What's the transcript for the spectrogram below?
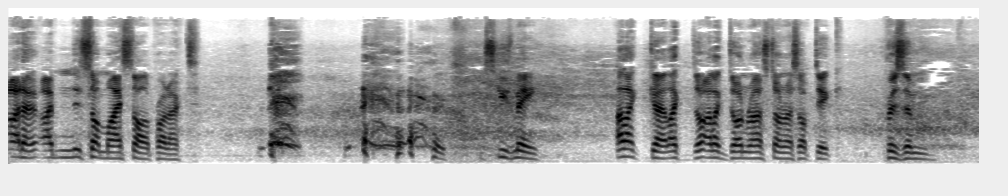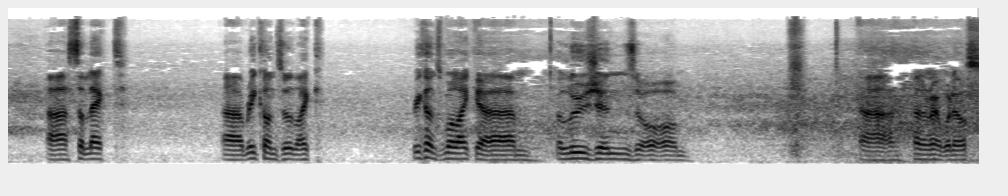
I don't. I'm, it's not my style of product. Excuse me. I like uh, like I like Donruss, Donruss Optic, Prism, uh, Select. Uh, Recon's are like Recon's more like um, Illusions or uh, I don't know what else.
